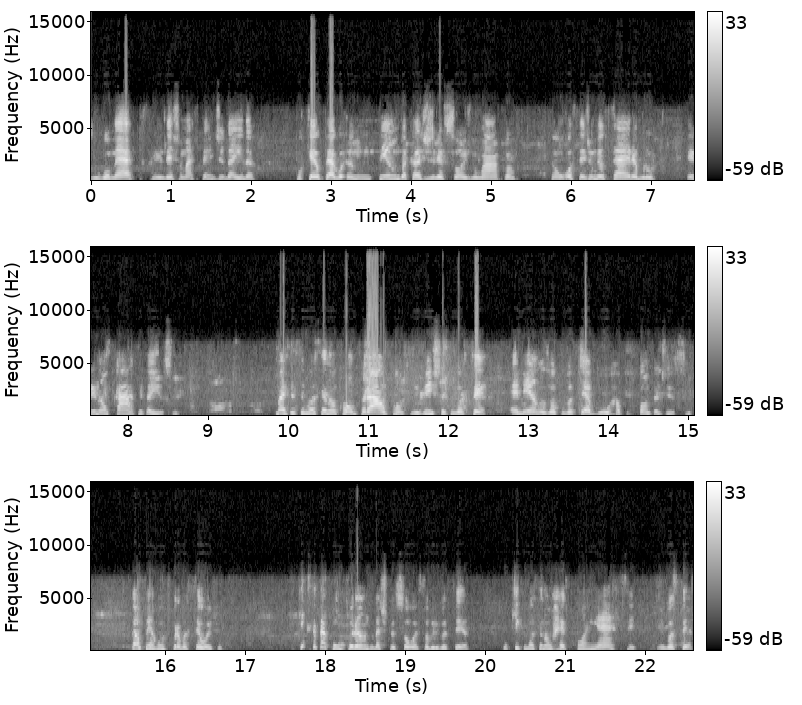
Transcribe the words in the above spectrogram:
Google Maps me deixa mais perdida ainda. Porque eu pego, eu não entendo aquelas direções no mapa. Então, ou seja, o meu cérebro, ele não capta isso. Mas e se você não comprar o ponto de vista que você é menos ou que você é burra por conta disso? Então eu pergunto para você hoje: que, que você está comprando das pessoas sobre você? O que, que você não reconhece em você?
